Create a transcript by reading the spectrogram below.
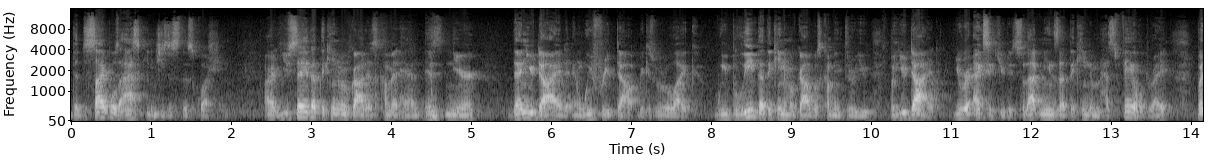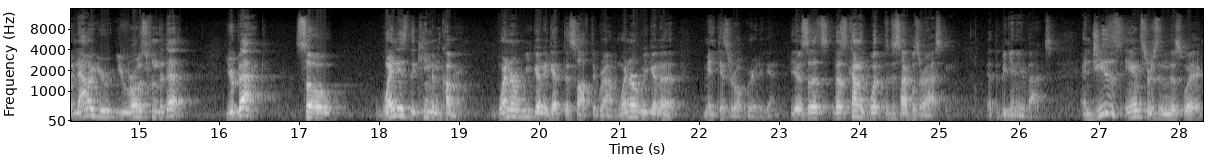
the disciples asking Jesus this question. All right, you say that the kingdom of God has come at hand, is near. Then you died, and we freaked out because we were like, we believed that the kingdom of God was coming through you, but you died. You were executed, so that means that the kingdom has failed, right? But now you you rose from the dead. You're back. So when is the kingdom coming? When are we going to get this off the ground? When are we going to make Israel great again? You know, so that's, that's kind of what the disciples are asking at the beginning of Acts. And Jesus answers in this way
